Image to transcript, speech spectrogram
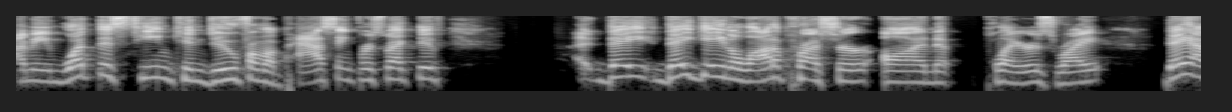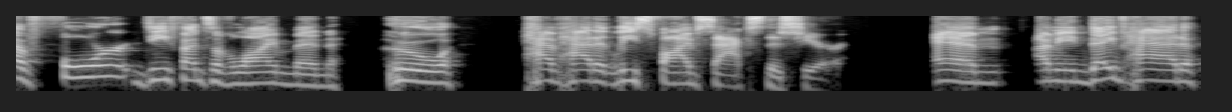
I mean, what this team can do from a passing perspective, uh, they they gain a lot of pressure on players, right? They have four defensive linemen who have had at least five sacks this year. And I mean, they've had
